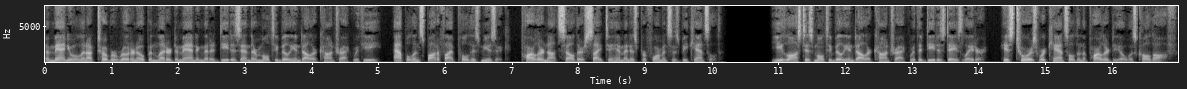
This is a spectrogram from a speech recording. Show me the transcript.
Emanuel in October wrote an open letter demanding that Adidas end their multi billion dollar contract with Ye, Apple, and Spotify pull his music, Parler not sell their site to him, and his performances be cancelled. Ye lost his multi-billion dollar contract with Adidas days later, his tours were cancelled and the Parler deal was called off.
